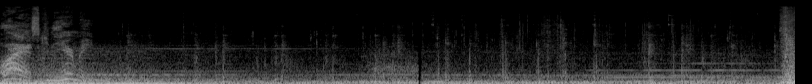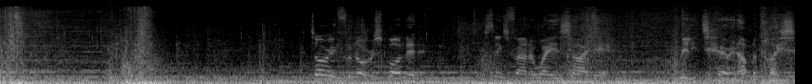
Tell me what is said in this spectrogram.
Elias, can you hear me? Sorry for not responding. These things found a way inside here. Really tearing up the place.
